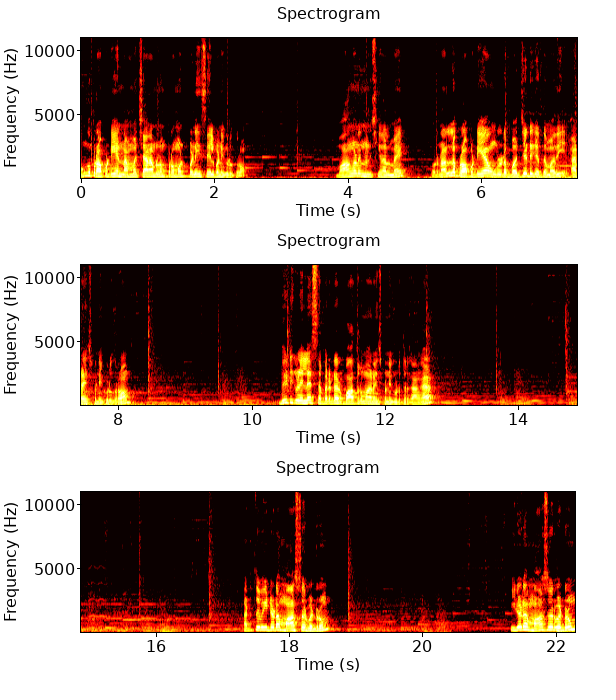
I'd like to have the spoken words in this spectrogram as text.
உங்கள் ப்ராப்பர்ட்டியை நம்ம சேனலும் ப்ரொமோட் பண்ணி சேல் பண்ணி கொடுக்குறோம். வாங்கணும்னு நினச்சிங்கனாலுமே ஒரு நல்ல ப்ராப்பர்ட்டியாக உங்களோட பட்ஜெட்டுக்கு ஏற்ற மாதிரி அரேஞ்ச் பண்ணி கொடுக்குறோம். வீட்டுக்கு வெளியில் செப்பரேட்டர் பாத்ரூம் அரேஞ்ச் பண்ணி கொடுத்துருக்காங்க. அடுத்த வீட்டோட மாஸ்டர் பெட்ரூம் வீட்டோட மாஸ்டர் பெட்ரூம்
